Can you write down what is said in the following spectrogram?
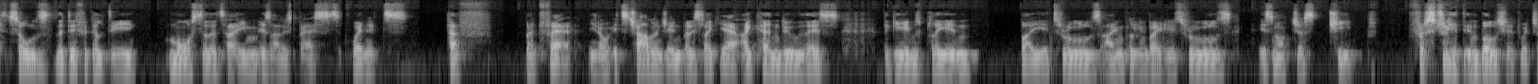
Souls the difficulty most of the time is at its best when it's tough but fair. You know, it's challenging, but it's like, yeah, I can do this. The game's playing by its rules. I'm playing by its rules. It's not just cheap, frustrating bullshit, which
